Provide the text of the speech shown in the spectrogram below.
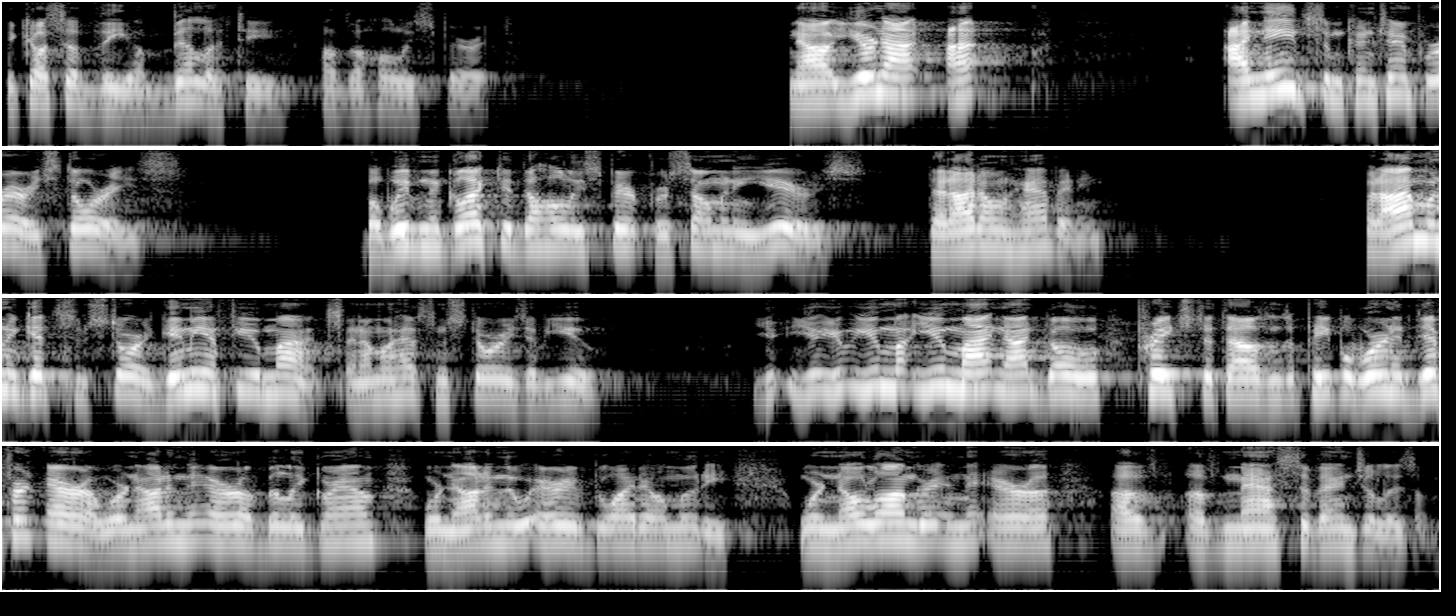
because of the ability of the Holy Spirit. Now, you're not, I, I need some contemporary stories, but we've neglected the Holy Spirit for so many years that I don't have any. But I'm going to get some stories. Give me a few months, and I'm going to have some stories of you. You, you, you, you, might not go preach to thousands of people. We're in a different era. We're not in the era of Billy Graham. We're not in the era of Dwight L. Moody. We're no longer in the era of, of mass evangelism.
